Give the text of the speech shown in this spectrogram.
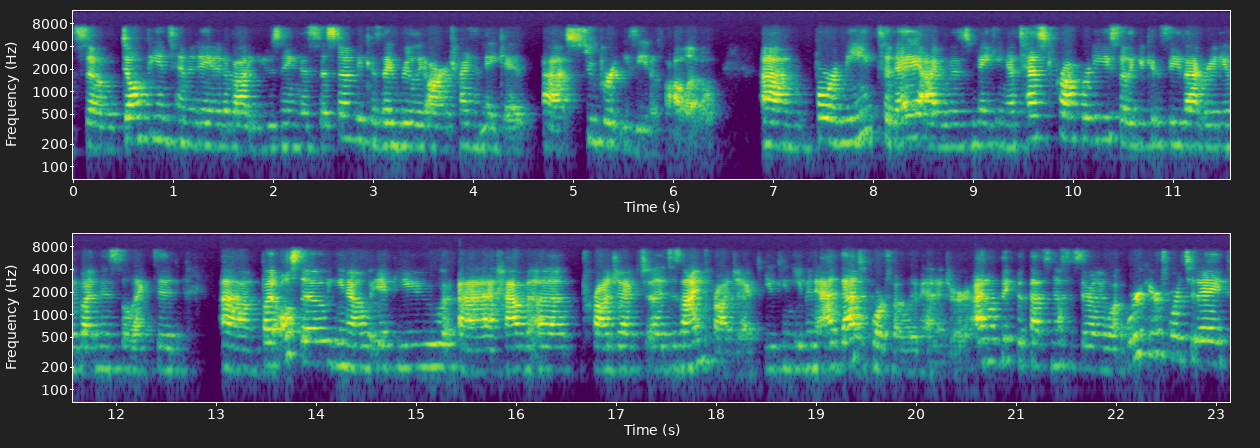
so don't be intimidated about using the system because they really are trying to make it uh, super easy to follow. Um, for me today, I was making a test property so that you can see that radio button is selected. Um, but also, you know, if you uh, have a project, a design project, you can even add that to Portfolio Manager. I don't think that that's necessarily what we're here for today,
